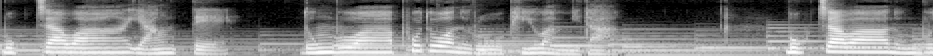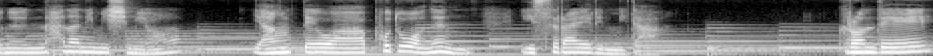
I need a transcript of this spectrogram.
목자와 양떼, 농부와 포도원으로 비유합니다. 목자와 농부는 하나님이시며 양떼와 포도원은 이스라엘입니다. 그런데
